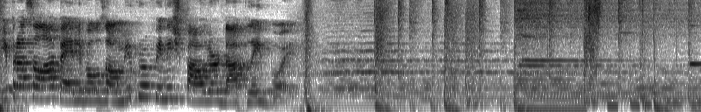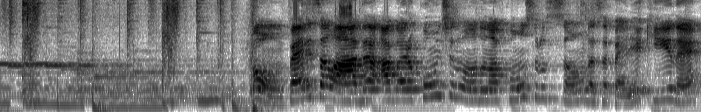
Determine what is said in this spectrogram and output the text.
E pra selar a pele, vou usar o Micro Finish Powder da Playboy. Bom, pele salada, agora continuando na construção dessa pele aqui, né?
